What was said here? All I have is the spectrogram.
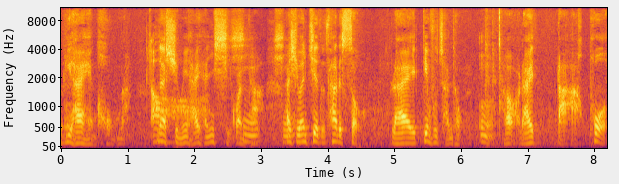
比还很红啊，那许明还很喜欢他，他喜欢借着他的手来颠覆传统，嗯，好，来打破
